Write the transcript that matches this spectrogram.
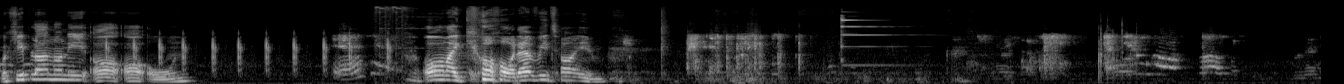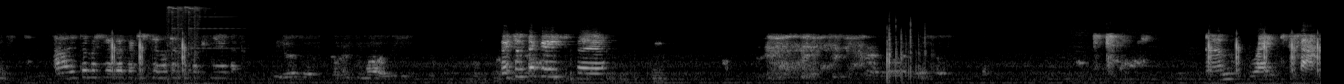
We keep mm-hmm. landing on the, our, our own. Yeah. Oh my god, every time. Ale to właśnie tak, że się na tego tak nie tak. No i to takie jest. I'm right back.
